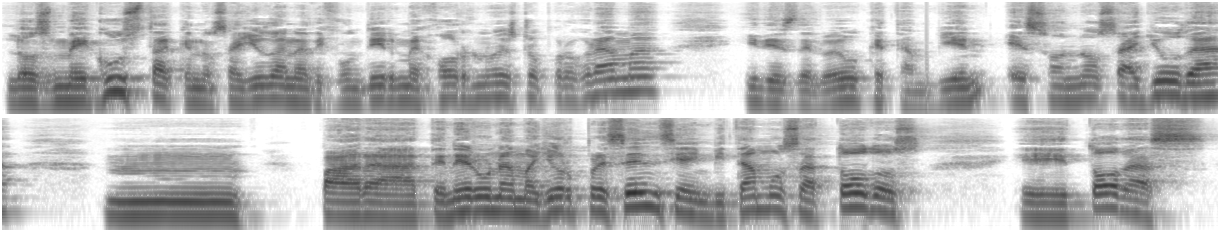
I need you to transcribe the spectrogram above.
los me gusta que nos ayudan a difundir mejor nuestro programa y desde luego que también eso nos ayuda mmm, para tener una mayor presencia. Invitamos a todos, eh, todas,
